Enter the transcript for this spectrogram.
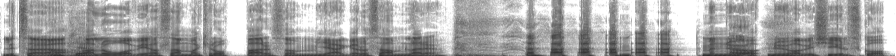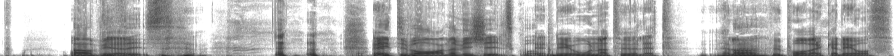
Lite så här, Okej. hallå, vi har samma kroppar som jägare och samlare. Men nu, Ja. nu har vi kylskåp. Ja, Och, eh, precis. Vi är inte vana vid kylskåp. Det är onaturligt. Eller Ja. hur påverkar det oss?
